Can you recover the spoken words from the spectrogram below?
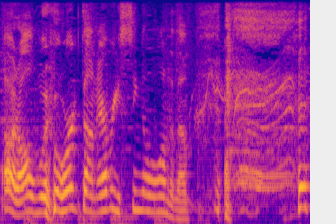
Oh, it all worked on every single one of them.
